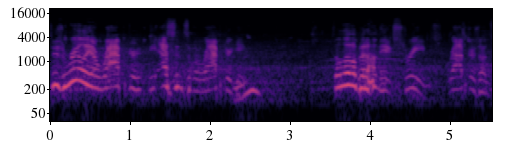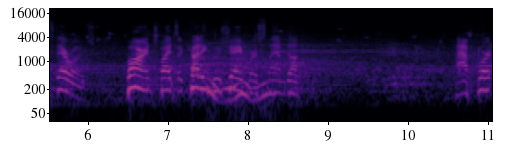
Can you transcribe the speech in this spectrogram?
This is really a Raptor, the essence of a Raptor game. Mm-hmm. It's a little bit on the extremes. Raptors on steroids. Barnes fights a cutting Boucher for a slam dunk. Half court.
